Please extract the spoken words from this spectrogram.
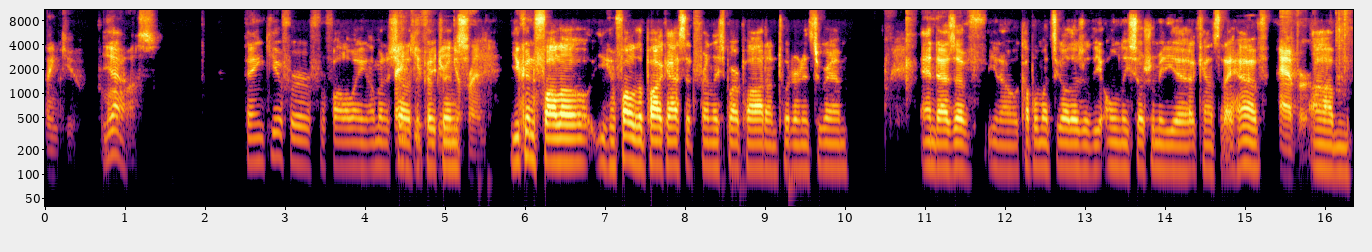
thank you from all Yeah. of us. Thank you for for following. I'm gonna shout Thank out the for being a patrons. You can follow you can follow the podcast at Friendly Spar Pod on Twitter and Instagram. And as of you know a couple months ago, those are the only social media accounts that I have. Ever. Um,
